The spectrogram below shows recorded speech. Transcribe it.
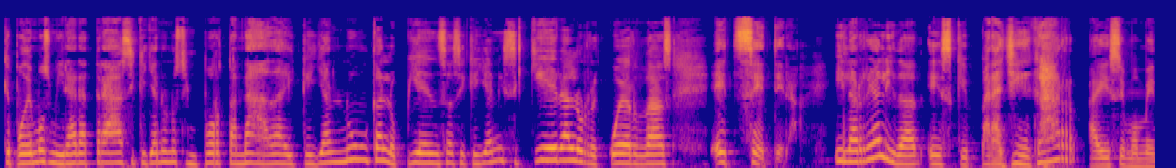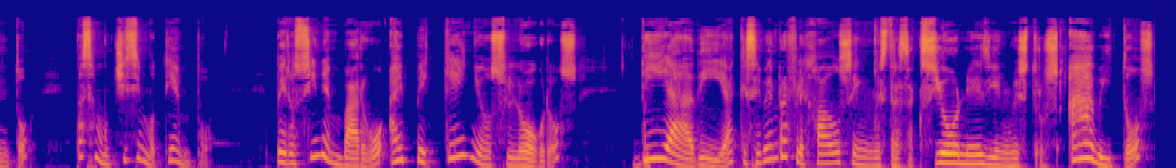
que podemos mirar atrás y que ya no nos importa nada y que ya nunca lo piensas y que ya ni siquiera lo recuerdas, etc. Y la realidad es que para llegar a ese momento pasa muchísimo tiempo pero sin embargo hay pequeños logros día a día que se ven reflejados en nuestras acciones y en nuestros hábitos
